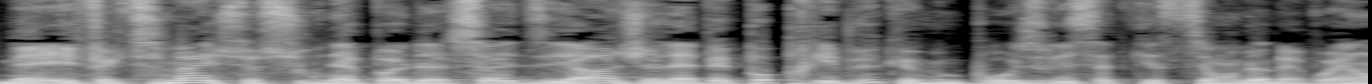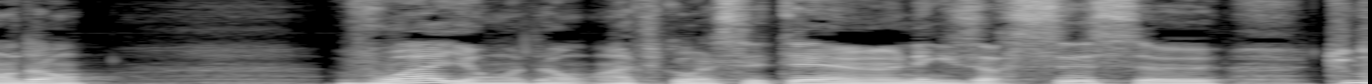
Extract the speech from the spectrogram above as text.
Mais effectivement, il se souvenait pas de ça. Il dit ah, je l'avais pas prévu que vous me poseriez cette question-là. Mais voyons donc. Voyons donc. En tout cas, c'était un exercice euh, tout.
